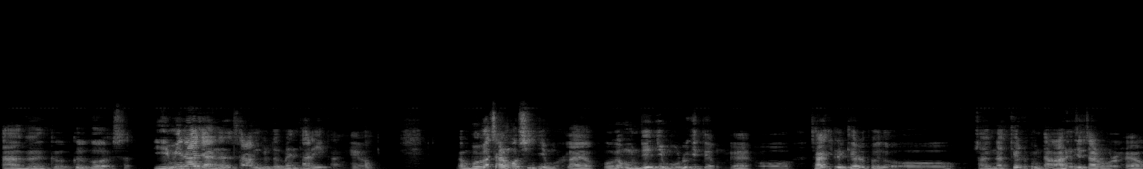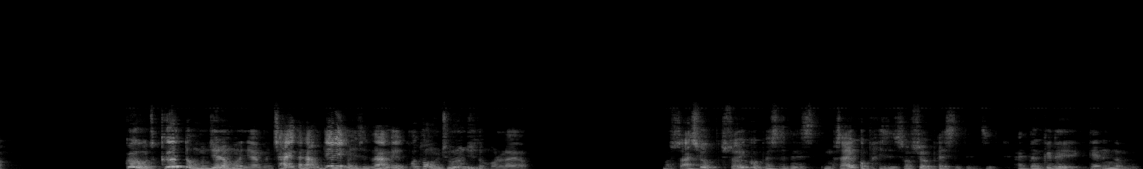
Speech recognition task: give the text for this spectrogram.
아, 그, 그, 사- 예민하지 않은 사람들도 멘탈이 강해요. 그러니까 뭐가 잘못인지 몰라요. 뭐가 문제인지 모르기 때문에, 어, 자기를 괴롭혀도, 어, 자기 나 괴롭힘 당하는지 잘 몰라요. 그, 그것도 문제는 뭐냐면, 자기가 남 때리면서 남에게 고통을 주는지도 몰라요. 뭐, 사이코, 사이코패스든지, 뭐 사이코패스, 소시오패스든지, 하여튼, 그래 되는 겁니다.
